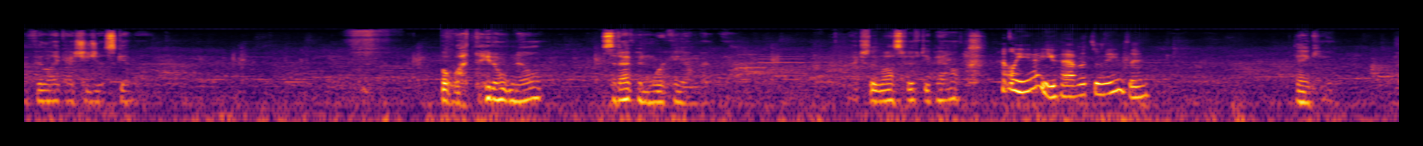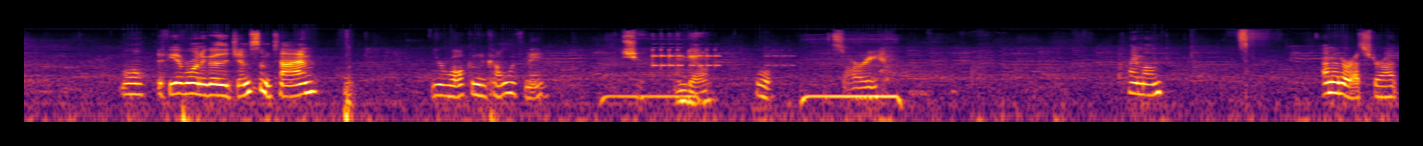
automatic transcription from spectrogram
I feel like I should just give up. But what they don't know is that I've been working on my actually lost 50 pounds. Hell yeah, you have. That's amazing. Thank you. Well, if you ever want to go to the gym sometime, you're welcome to come with me. Sure, I'm down. Well, sorry. Hi, Mom. I'm at a restaurant.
